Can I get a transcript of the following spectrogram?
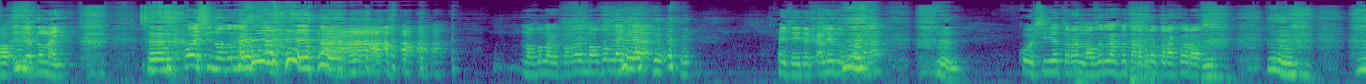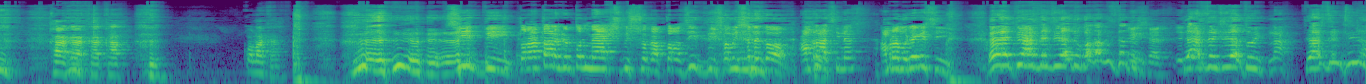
ও, ইয়া তো নাই। কইছি নজর লাগবে নজর লাগে, তোরা নজর লাগিয়া এই যে এটা কালিয়া দোকান না। কইছি যে তোরা নজর লাগবে তারপরে তোরা করস। খা খা খা খা। কলা খা জিতবি তোরা টার্গেট তোর নেক্সট বিশ্বকাপ তোরা জিতবি সমস্যা নেই তো আমরা আছি না আমরা মরে গেছি। এই তুই আর্জেন্টিনা তুই কথা বুঝতে তুই? আর্জেন্টিনা তুই? না। তুই আর্জেন্টিনা?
